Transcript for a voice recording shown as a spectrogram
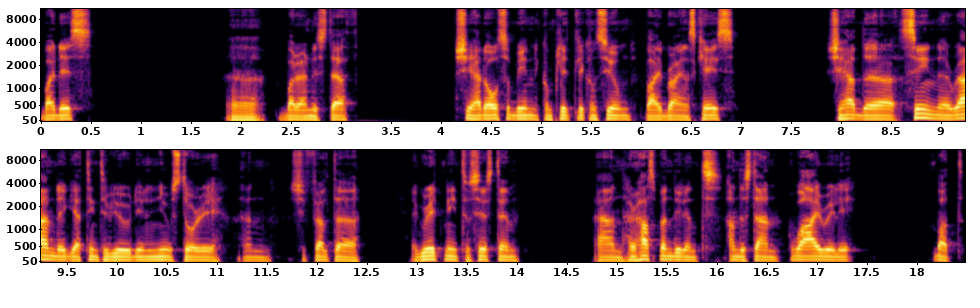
by this, uh, by Randy's death. She had also been completely consumed by Brian's case. She had uh, seen uh, Randy get interviewed in a news story and she felt a, a great need to assist him. And her husband didn't understand why really. But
